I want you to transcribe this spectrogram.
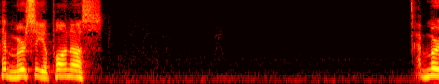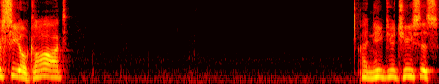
Have mercy upon us. Have mercy, O oh God. I need you, Jesus.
